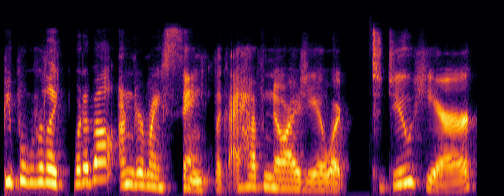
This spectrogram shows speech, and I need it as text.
people were like, what about under my sink? Like, I have no idea what to do here.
